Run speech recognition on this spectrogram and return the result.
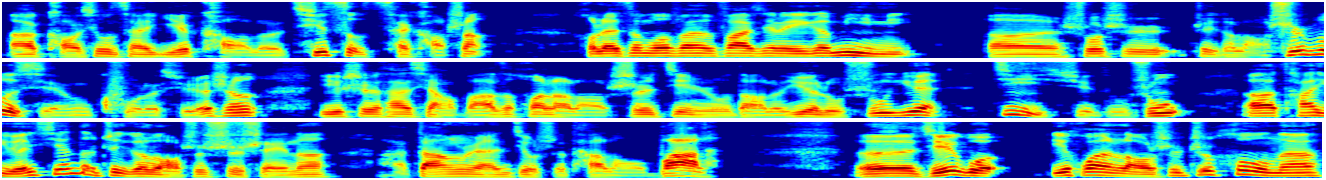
啊，考秀才也考了七次才考上。后来曾国藩发现了一个秘密，呃，说是这个老师不行，苦了学生。于是他想法子换了老师，进入到了岳麓书院继续读书。啊，他原先的这个老师是谁呢？啊，当然就是他老爸了。呃，结果一换老师之后呢，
